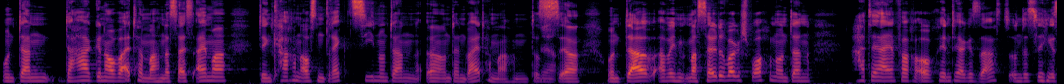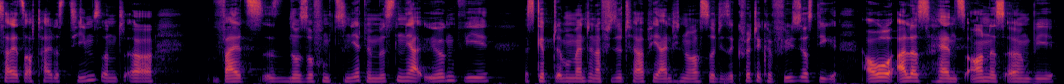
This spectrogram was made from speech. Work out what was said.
und dann da genau weitermachen. Das heißt, einmal den Karren aus dem Dreck ziehen und dann, äh, und dann weitermachen. Das Ja. ist ja, und da habe ich mit Marcel drüber gesprochen und dann hat er einfach auch hinterher gesagt, und deswegen ist er jetzt auch Teil des Teams und äh, weil es nur so funktioniert, wir müssen ja irgendwie, es gibt im Moment in der Physiotherapie eigentlich nur noch so diese Critical Physios, die, oh, alles hands-on ist irgendwie,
